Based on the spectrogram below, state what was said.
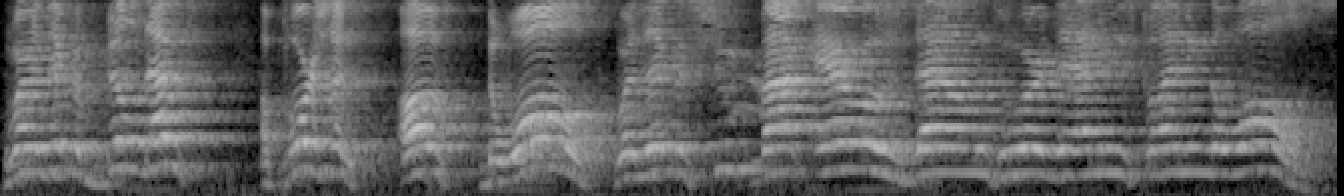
where they could build out a portion of the walls, where they could shoot back arrows down toward the enemies climbing the walls.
